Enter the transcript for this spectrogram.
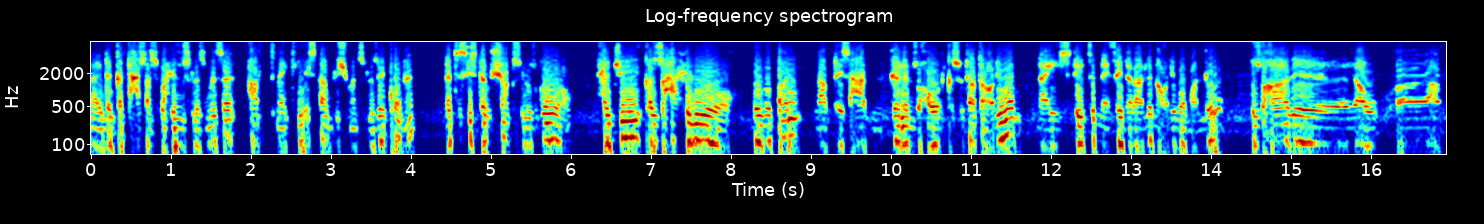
ናይ ደገ ኣተሓሳስባ ሒዙ ስለ ዝመጸ ፓርት ናይቲ ኤስታብሊሽመንት ስለ ዘይኮነ ነቲ ሲስተም ሻክ ስለ ዝገበሮ ሕጂ ከዘሓሕልዎ ብምባል ናብ ተስዓን ገለን ዝኸውን ክስታት ኣቕሪቦም ናይ ስተይትን ናይ ፌደራልን ኣቕሪቦም ኣለዉ። እዚ ከኣ ያው ኣብ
